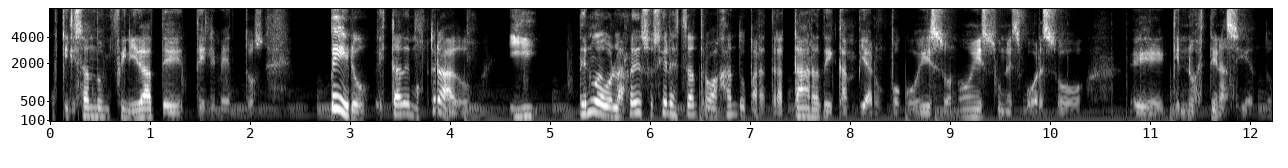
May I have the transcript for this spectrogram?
utilizando infinidad de elementos. Pero está demostrado, y de nuevo, las redes sociales están trabajando para tratar de cambiar un poco eso, no es un esfuerzo eh, que no estén haciendo.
